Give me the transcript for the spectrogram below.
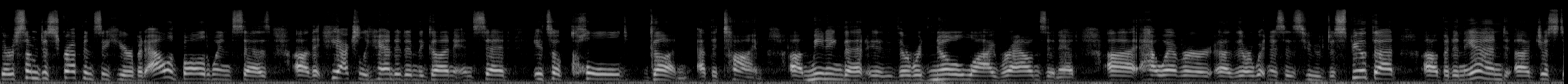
there's some discrepancy here, but Alec Baldwin says uh, that he actually handed him the gun and said it's a cold gun at the time, uh, meaning that uh, there were no live rounds in it. Uh, however, uh, there are witnesses who dispute that, uh, but in the end, uh, just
